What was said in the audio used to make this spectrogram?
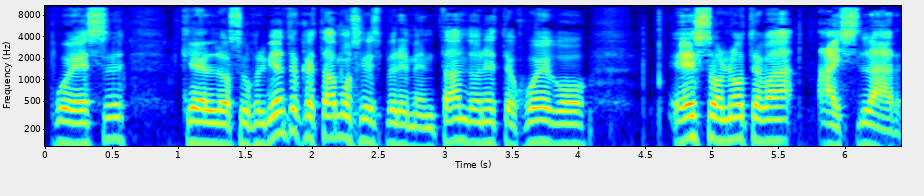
pues, que los sufrimientos que estamos experimentando en este juego, eso no te va a aislar.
